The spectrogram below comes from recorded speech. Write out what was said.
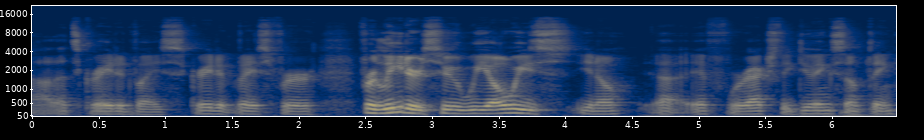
Uh, that's great advice. Great advice for for leaders who we always, you know, uh, if we're actually doing something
